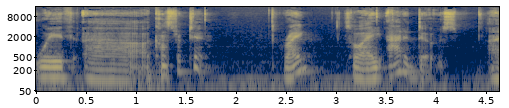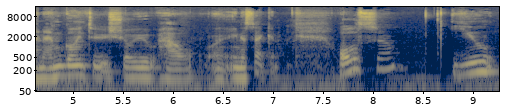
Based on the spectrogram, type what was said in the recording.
with uh, Construct 2 right? So I added those and I'm going to show you how uh, in a second. Also you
